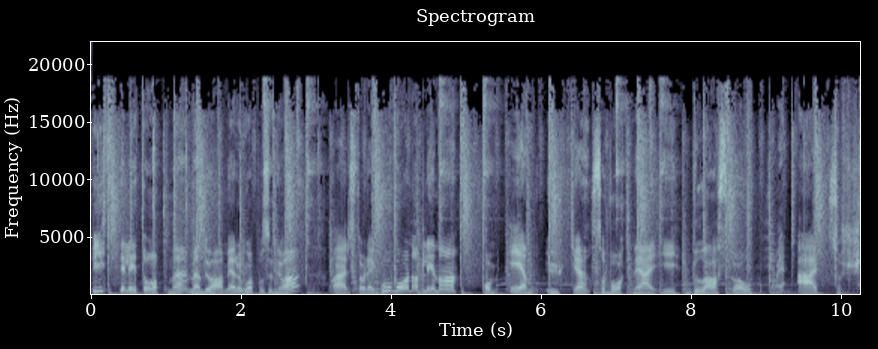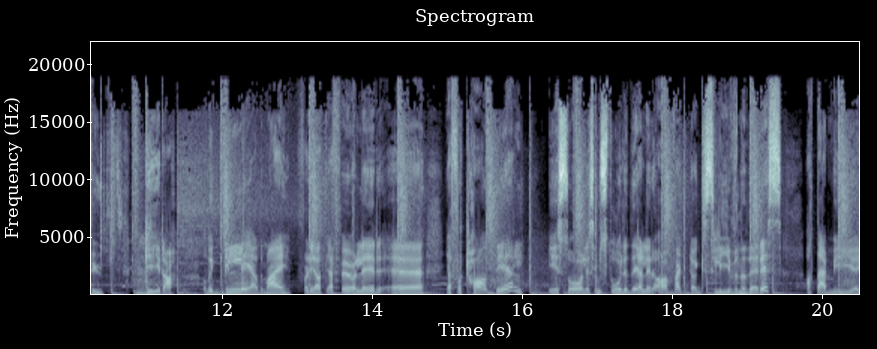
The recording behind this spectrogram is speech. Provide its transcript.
bitte litt åpne, men du har mer å gå på, Sunniva. Og her står det 'God morgen, Adelina'. Om en uke så våkner jeg i Glasgow. Og jeg er så sjukt gira. Og det gleder meg, fordi at jeg føler eh, jeg får ta del i så liksom store deler av hverdagslivene deres. At det er mye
